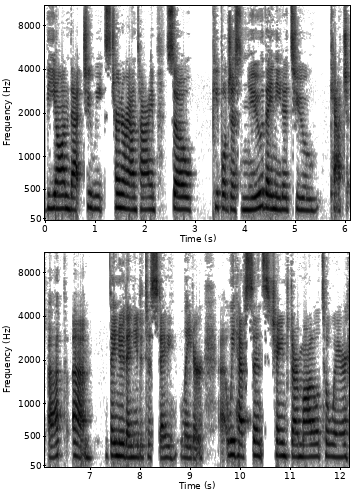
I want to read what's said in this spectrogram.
beyond that two weeks turnaround time. So people just knew they needed to catch up. Um, they knew they needed to stay later. Uh, we have since changed our model to where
